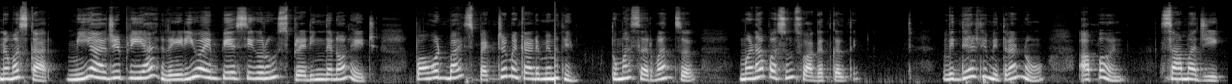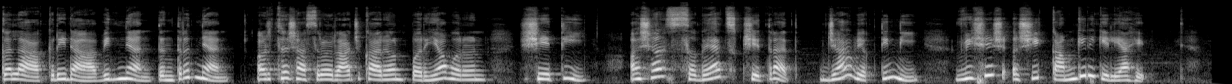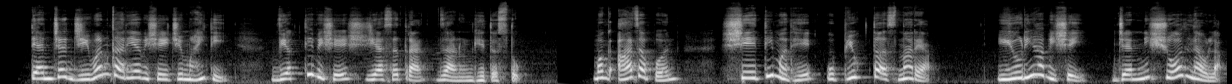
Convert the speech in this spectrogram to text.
नमस्कार मी R J Priya radio M P S C guru spreading the knowledge powered by spectrum अकॅडमीमध्ये तुम्हा सर्वांचं मनापासून स्वागत करते. विद्यार्थी मित्रांनो आपण सामाजिक कला क्रीडा विज्ञान तंत्रज्ञान अर्थशास्त्र राजकारण पर्यावरण शेती अशा सगळ्याच क्षेत्रात ज्या व्यक्तींनी विशेष अशी कामगिरी केली आहे त्यांच्या जीवनकार्याविषयीची माहिती व्यक्तिविशेष या सत्रात जाणून घेत असतो. मग आज आपण शेतीमध्ये उपयुक्त असणाऱ्या युरियाविषयी ज्यांनी शोध लावला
